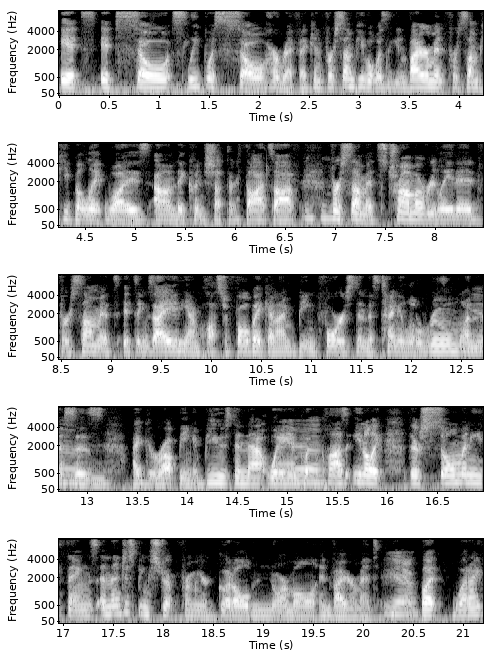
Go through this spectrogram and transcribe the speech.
it's it's so sleep was so horrific and for some people it was the environment, for some people it was um, they couldn't shut their thoughts off. Mhm. For some it's trauma related, for some it's it's anxiety, I'm claustrophobic and I'm being forced in this tiny little room when this is I grew up being abused in that way and put in closet. You know, like there's so many things and then just being stripped from your good old normal environment. Yeah. But what I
